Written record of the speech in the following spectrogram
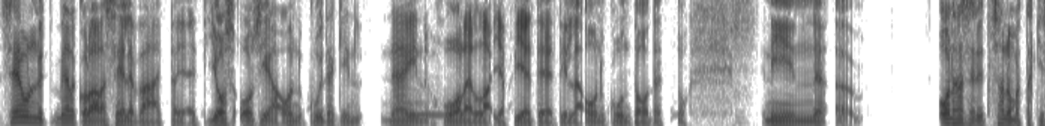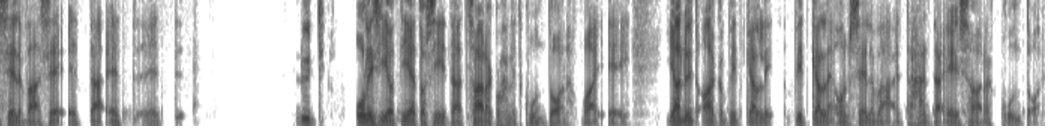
se on nyt melko lailla selvää, että, että jos osia on kuitenkin näin huolella ja pieteetillä on kuntoutettu, niin onhan se nyt sanomattakin selvää se, että et, et, nyt olisi jo tieto siitä, että saadaanko hänet kuntoon vai ei. Ja nyt aika pitkälle, pitkälle on selvää, että häntä ei saada kuntoon.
